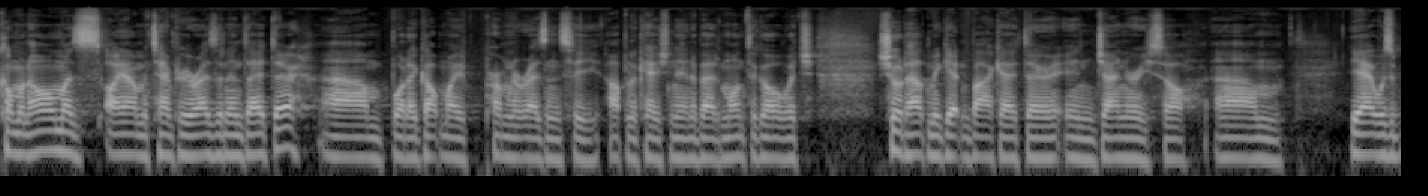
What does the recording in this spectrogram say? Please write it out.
coming home as I am a temporary resident out there. Um, but I got my permanent residency application in about a month ago, which should help me getting back out there in January. So, um, yeah, it was a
